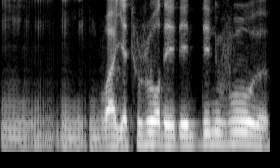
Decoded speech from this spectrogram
on, voit, il y a toujours des, des, des nouveaux, euh,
